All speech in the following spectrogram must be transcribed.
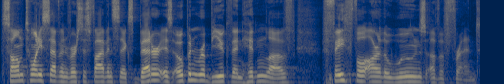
Psalm 27, verses 5 and 6 Better is open rebuke than hidden love. Faithful are the wounds of a friend.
